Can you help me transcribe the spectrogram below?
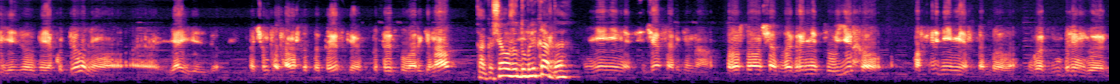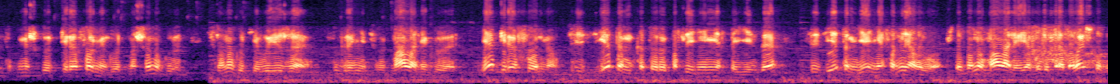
Ездил, я купил у него, э, я ездил. Почему? Потому что ПТС, ПТС был оригинал. Так, а сейчас уже дубликат, да? Не-не-не, сейчас оригинал. Просто он сейчас за границу уехал, последнее место было. Говорит, блин, говорит, Миша, говорит, переоформи, говорит, машину, говорит, все равно, говорит, я выезжаю за границу. Говорит, мало ли, говорит. Я переоформил. В связи с этим, который последнее место есть, да, в связи с этим я не оформлял его, чтобы, ну, мало ли, я буду продавать, чтобы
